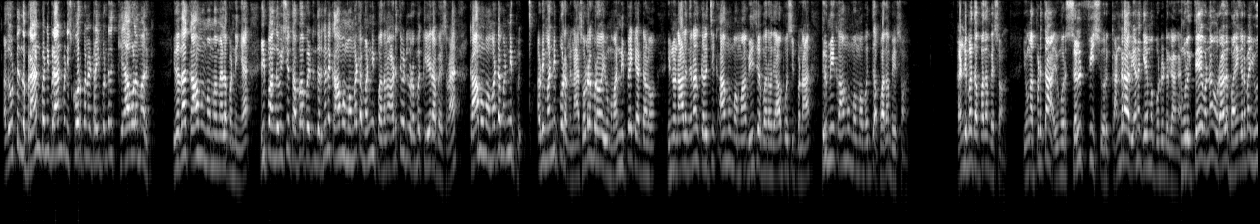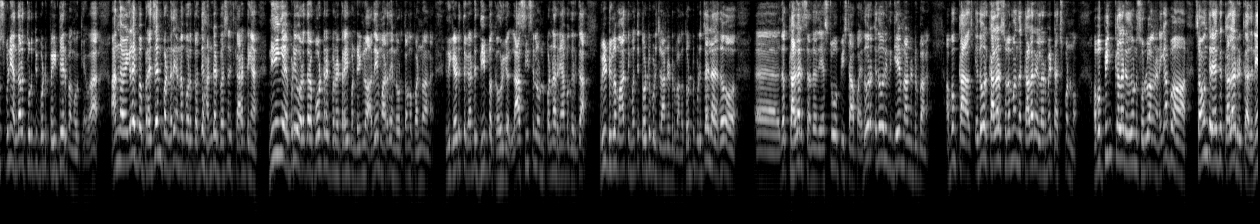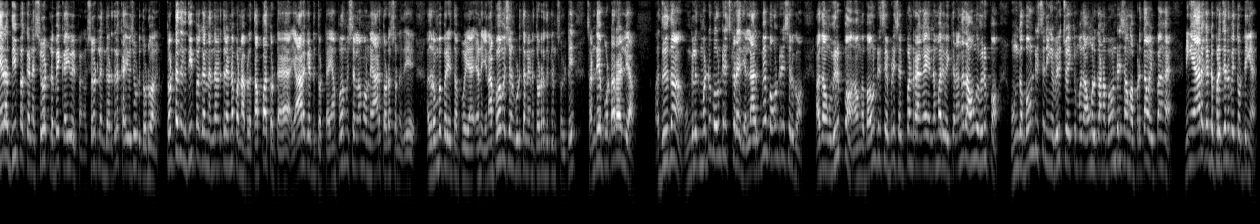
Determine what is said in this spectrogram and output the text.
அதை விட்டு இந்த பிராண்ட் பண்ணி பிராண்ட் பண்ணி ஸ்கோர் பண்ண ட்ரை பண்ணுறது கேவலமாக இருக்கு. இதை தான் காமு மாமா மேலே பண்ணீங்க. இப்போ அந்த விஷயம் தப்பா போயிட்டு தெரிஞ்சோன்னே காமு மாமாட்ட மன்னிப்பு. அதை நான் அடுத்த வீட்டில் ரொம்ப கிளியராக பேசுகிறேன் காமு மாமாட்ட மன்னிப்பு. அப்படி மன்னிப்பு போடுறேன். நான் சொல்கிறேன் ப்ரோ இவங்க மன்னிப்பே கேட்டாலும் இன்னும் நாலஞ்சு நாள் கழிச்சு காமு மாமா விஜய் பார்வதி ஆப்போசிட் பண்ணால் திரும்பி காமு மாமா பற்றி தப்பாக தான் பேசுவாங்க. கண்டிப்பாக தப்பாக தான் பேசுவாங்க. இவங்க அப்படித்தான். இவங்க ஒரு செல்ஃபிஷ் ஒரு கன்றாவியான கேமை போட்டுட்டு இருக்காங்க உங்களுக்கு தேவைன்னா ஒரு ஆள் பயங்கரமாக யூஸ் பண்ணி அந்த துருத்தி போட்டு போயிட்டே இருப்பாங்க ஓகேவா அந்த வகையில் இப்போ ப்ரெசென்ட் பண்ணது என்ன பொறுத்த வரைக்கும் ஹண்ட்ரட் பர்சன்டேஜ் கரெக்ட்டுங்க நீங்கள் எப்படி ஒருத்தரை போர்ட்ரேட் பண்ண ட்ரை பண்ணுறீங்களோ அதே மாதிரி தான் இன்னொருத்தவங்க பண்ணுவாங்க. இதுக்கு எடுத்துக்காட்டு தீபக் அவர்கள். லாஸ்ட் சீசனில் ஒன்று பண்ணார் ஞாபகம் இருக்கா? வீட்டுக்குள்ளே மாற்றி மாற்றி தொட்டு பிடிச்சி விளாண்டுட்டு இருப்பாங்க. தொட்டு பிடிச்சா இல்லை ஏதோ ஏதோ கலர்ஸ் அந்த எஸ்டோபி ஸ்டாப்பா ஏதோ ஒரு ஏதோ ஒரு இது கேம் விளாண்டுட்டு இருப்பாங்க. அப்போ ஏதோ ஒரு கலர் சொல்லாமல் அந்த கலர் எல்லாருமே டச் பண்ணணும். அப்போ பிங்க் கலர் ஏதோ ஒன்று சொல்லுவாங்கன்னு நினைக்கிறேன். அப்போ சௌந்தர்யாக்கு கலர் இருக்காது. நேராக தீபக் அண்ணன் ஷர்ட்டில் போய் கை வைப்பாங்க. ஷர்ட்டில் இந்த இடத்துல கை வச்சு விட்டு தொடுவாங்க. தொட்டதுக்கு தீபக் அண்ணன் அந்த இடத்துல என்ன பண்ணாப்புல? தப்பா தொட்ட. யாரை கேட்டு தொட்ட? என் பெர்மிஷன் இல்லாமல் உன்னை யார் தொட சொன்னது? அது ரொம்ப பெரிய தப்பு. எனக்கு நான் பெர்மிஷன் கொடுத்தேன் என்ன தொடறதுக்குன்னு சொல்லிட்டு சண்டே போட்டாரா இல்லையா? அதுதான். உங்களுக்கு மட்டும் பவுண்டரிஸ் கிடையாது. எல்லாருக்குமே பவுண்டரிஸ் இருக்கும். அது அவங்க விருப்பம். அவங்க பவுண்டரிஸ் எப்படி செட் பண்ணுறாங்க என்ன மாதிரி வைக்கிறாங்க அது அவங்க விருப்பம். உங்கள் பவுண்டரிஸை நீங்கள் விரிச்சு வைக்கும்போது அவங்களுக்கான பவுண்டரிஸ் அவங்க அப்படி தான் வைப்பாங்க. நீங்கள் யாரை கேட்டு பிரச்சனை போய் தொட்டிங்க?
